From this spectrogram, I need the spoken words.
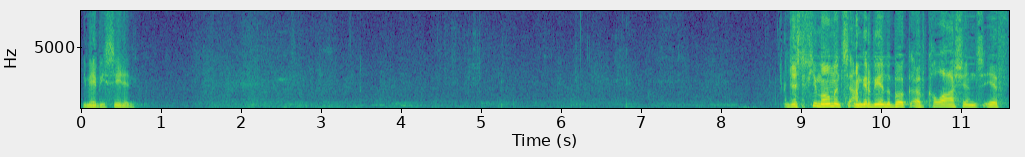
You may be seated. In just a few moments, I'm going to be in the book of Colossians. If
